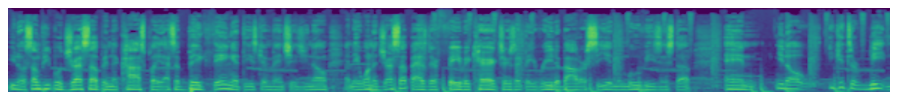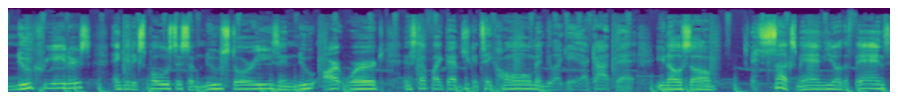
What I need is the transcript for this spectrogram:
you know, some people dress up in the cosplay. That's a big thing at these conventions, you know, and they want to dress up as their favorite characters that they read about or see in the movies and stuff. And, you know, you get to meet new creators and get exposed to some new stories and new artwork and stuff like that that you can take home and be like, yeah, I got that, you know, so it sucks, man. You know, the fans,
